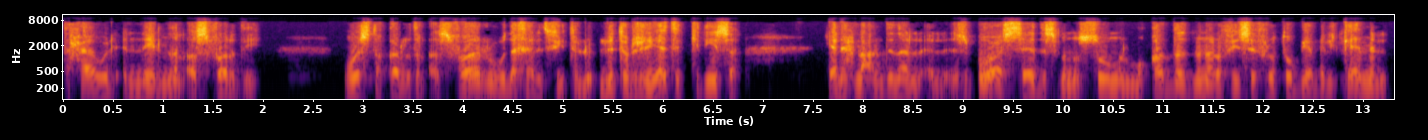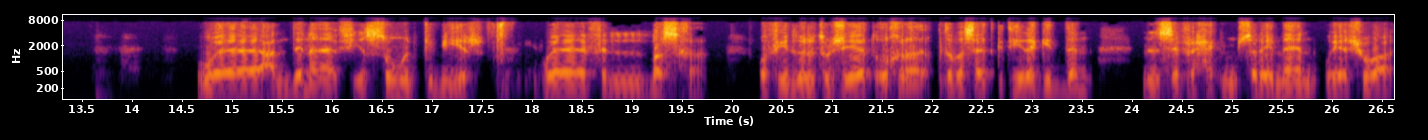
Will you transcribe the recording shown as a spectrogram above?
تحاول النيل من الأصفار دي. واستقرت الأصفار ودخلت في لترجيات الكنيسة. يعني إحنا عندنا الأسبوع السادس من الصوم المقدس بنقرا فيه سفر طوبيا بالكامل. وعندنا في الصوم الكبير وفي البصخة وفي ليتورجيات أخرى اقتباسات كتيرة جدا من سفر حكم سليمان ويشوع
